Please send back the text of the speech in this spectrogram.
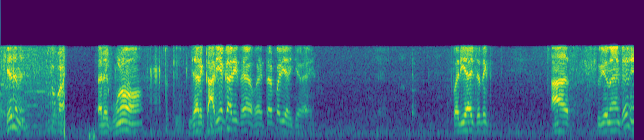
છે ને ને અરે ગુણો જયારે કાર્યકારી થયા હોય ત્યારે પર્યાય કહેવાય. પર્યાય છે તે આ સૂર્યનારાયણ છે ને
